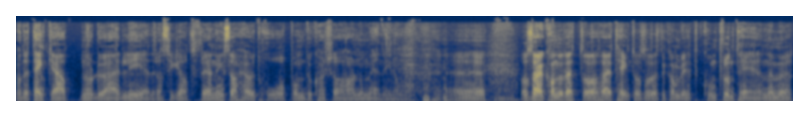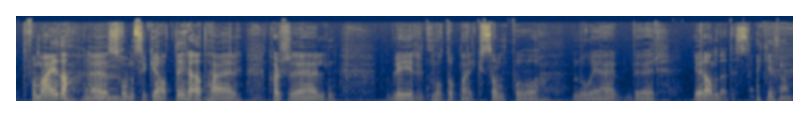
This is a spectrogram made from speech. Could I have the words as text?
og det tenker jeg at Når du er leder av Psykiaterforening, så har jeg jo et håp om du kanskje har noen meninger om det. Eh, og så kan jo dette, og har jeg tenkt også at dette kan bli et konfronterende møte for meg da, eh, Mhm. som psykiater. At her kanskje jeg blir på måte oppmerksom på noe jeg bør gjøre annerledes. Ikke sant?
